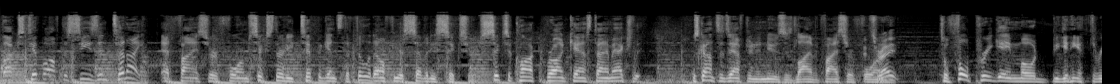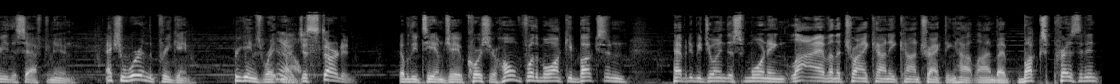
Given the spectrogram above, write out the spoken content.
Bucks tip off the season tonight at Fiserv Forum. 6.30 tip against the Philadelphia 76ers. 6 o'clock broadcast time. Actually, Wisconsin's Afternoon News is live at Fiserv Forum. That's right. So full pregame mode beginning at 3 this afternoon. Actually, we're in the pregame. Pregame's right Yeah, now. just started. WTMJ, of course, you're home for the Milwaukee Bucks and happy to be joined this morning live on the Tri County Contracting Hotline by Bucks President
